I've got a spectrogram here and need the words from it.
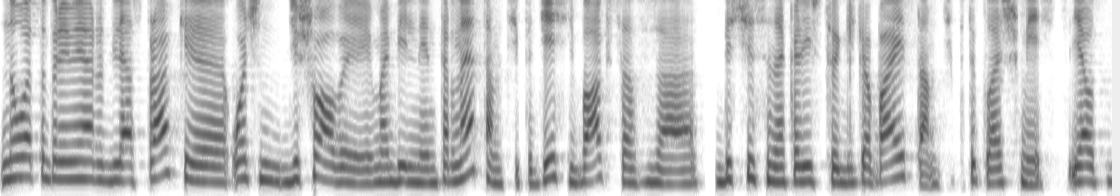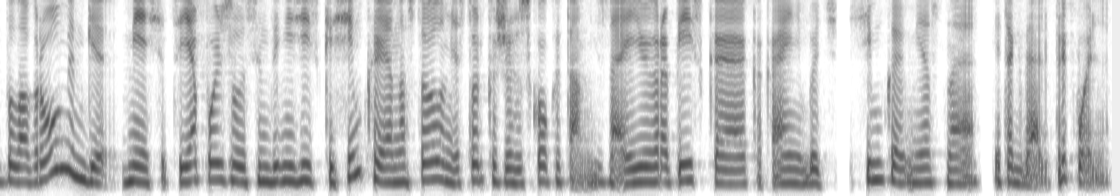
Ну вот, например, для справки, очень дешевый мобильный интернет, там, типа, 10 баксов за бесчисленное количество гигабайт, там, типа, ты платишь в месяц. Я вот была в роуминге месяц, и я пользовалась индонезийской симкой, и она стоила мне столько же, сколько там, не знаю, европейская какая-нибудь симка местная и так далее. Прикольно.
